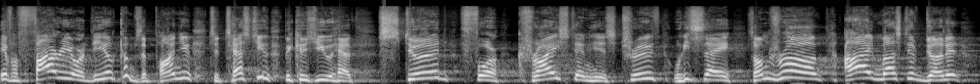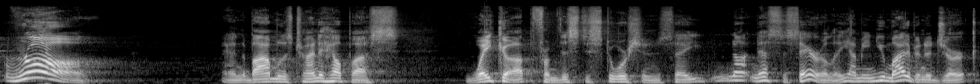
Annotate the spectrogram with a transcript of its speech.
If a fiery ordeal comes upon you to test you because you have stood for Christ and His truth, we say, Something's wrong. I must have done it wrong. And the Bible is trying to help us wake up from this distortion and say, Not necessarily. I mean, you might have been a jerk,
